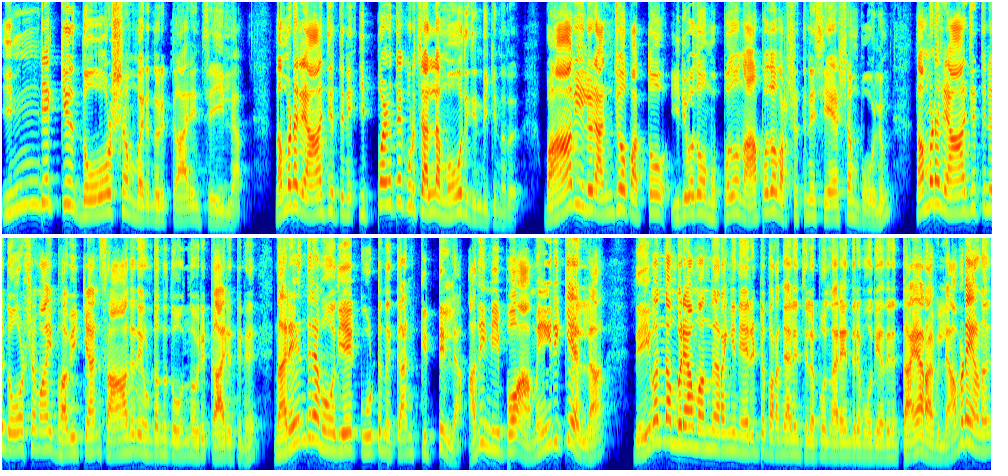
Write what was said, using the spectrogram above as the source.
ഇന്ത്യയ്ക്ക് ദോഷം വരുന്ന ഒരു കാര്യം ചെയ്യില്ല. നമ്മുടെ രാജ്യത്തിന് ഇപ്പോഴത്തെ കുറിച്ചല്ല മോദി ചിന്തിക്കുന്നത്. ഭാവിയിൽ ഒരു അഞ്ചോ പത്തോ ഇരുപതോ മുപ്പതോ നാൽപ്പതോ വർഷത്തിന് ശേഷം പോലും നമ്മുടെ രാജ്യത്തിന് ദോഷമായി ഭവിക്കാൻ സാധ്യതയുണ്ടെന്ന് തോന്നുന്ന ഒരു കാര്യത്തിന് നരേന്ദ്രമോദിയെ കൂട്ടുനിൽക്കാൻ കിട്ടില്ല. അതിനിപ്പോ അമേരിക്കയല്ല. ദൈവം തമ്പുരാൻ വന്നിറങ്ങി നേരിട്ട് പറഞ്ഞാലും ചിലപ്പോൾ നരേന്ദ്രമോദി അതിന് തയ്യാറാവില്ല. അവിടെയാണ്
